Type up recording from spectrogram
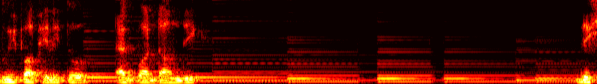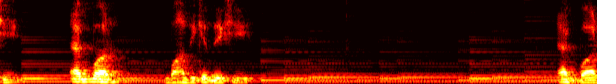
দুই পা ফেলিত একবার ডান দিক। দেখি, একবার বাঁ দিকে দেখি। একবার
